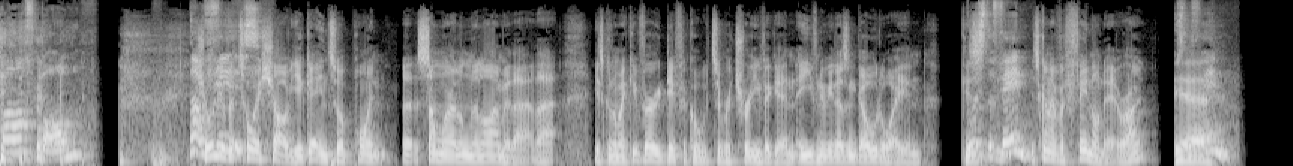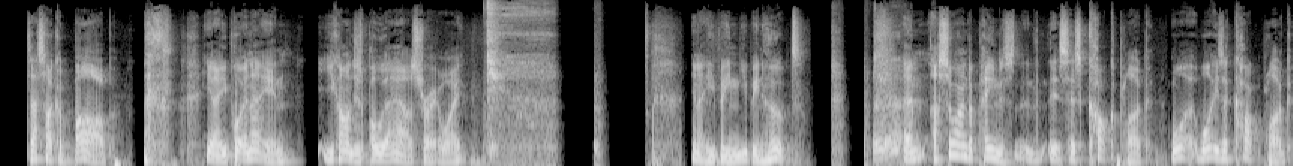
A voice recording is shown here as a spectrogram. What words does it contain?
Bath bomb. That Surely with a toy shark, you get into a point uh, somewhere along the line with that that is going to make it very difficult to retrieve again, even if it doesn't go all the way in. What's the fin? it's going to have a fin on it, right? What's the Yeah, fin? That's like a barb. you know, you're putting that in. You can't just pull that out straight away. You know, you've been you've been hooked. Um, I saw under penis it says cock plug. What what is a cock plug?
